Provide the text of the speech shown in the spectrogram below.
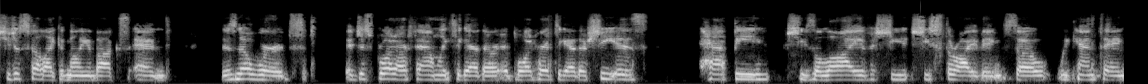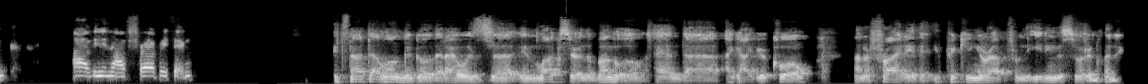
she just felt like a million bucks. And there's no words. It just brought our family together. It brought her together. She is happy. She's alive. She she's thriving. So we can't thank Avi enough for everything it's not that long ago that I was uh, in Luxor in the bungalow, and uh, I got your call on a Friday that you're picking her up from the eating disorder mm-hmm. clinic,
